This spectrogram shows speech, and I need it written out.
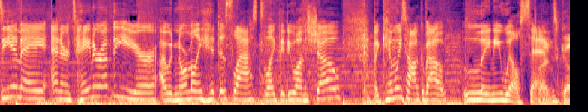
CMA Entertainer of the Year. I would normally hit this last like they do on the show, but can we talk about Lainey Wilson? Let's go.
